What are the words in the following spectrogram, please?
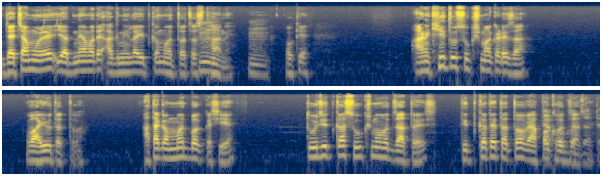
ज्याच्यामुळे यज्ञामध्ये अग्नीला इतकं महत्त्वाचं स्थान आहे. ओके? आणखी तू सूक्ष्माकडे जा. वायुतत्व. आता गंमत बघ कशी आहे. तू जितका सूक्ष्म होत जातोयस तितकं ते तत्व व्यापक होत जातं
